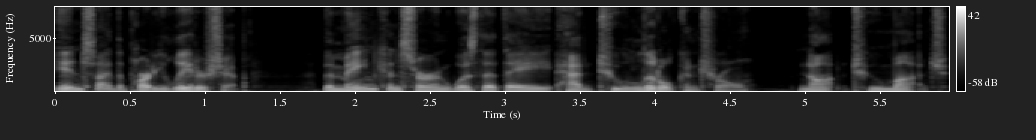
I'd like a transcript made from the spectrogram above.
inside the party leadership, the main concern was that they had too little control, not too much.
